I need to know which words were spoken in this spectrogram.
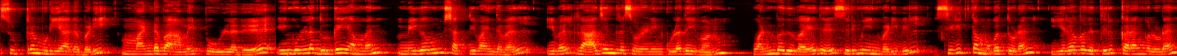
சுற்ற முடியாதபடி மண்டப அமைப்பு உள்ளது. இங்குள்ள துர்கை அம்மன் மிகவும் சக்தி வாய்ந்தவள். இவள் ராஜேந்திர சோழனின் குலதெய்வம். ஒன்பது வயது சிறுமியின் வடிவில் சிரித்த முகத்துடன் இருபது திருக்கரங்களுடன்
